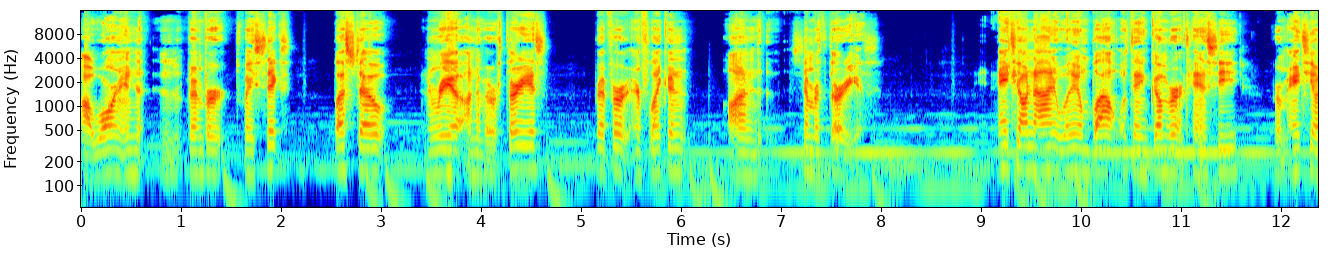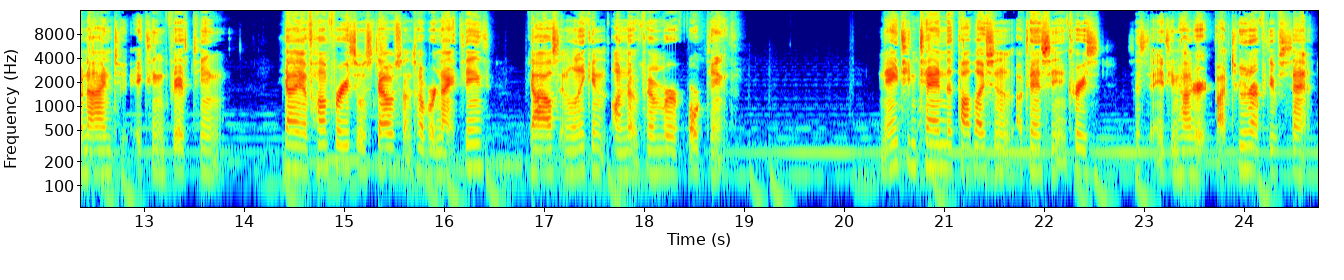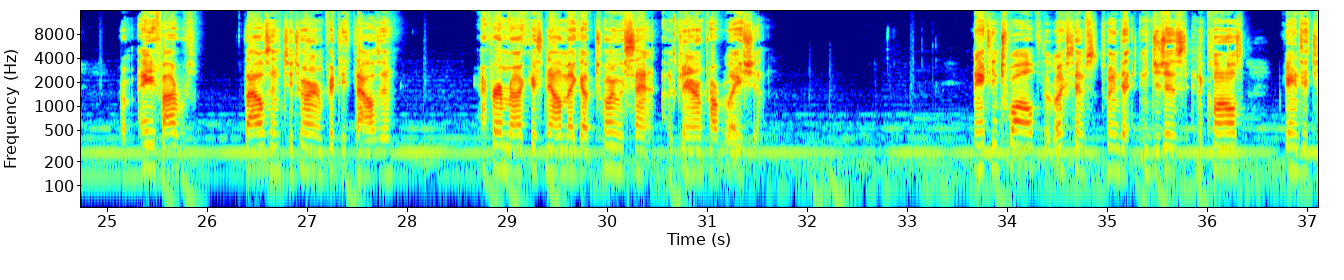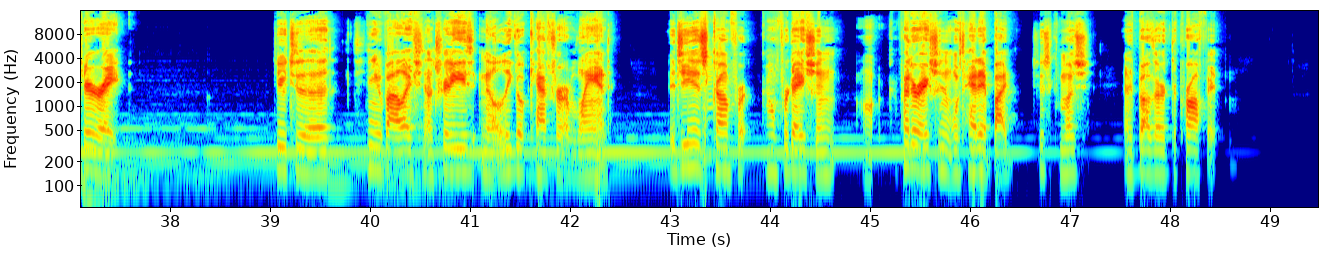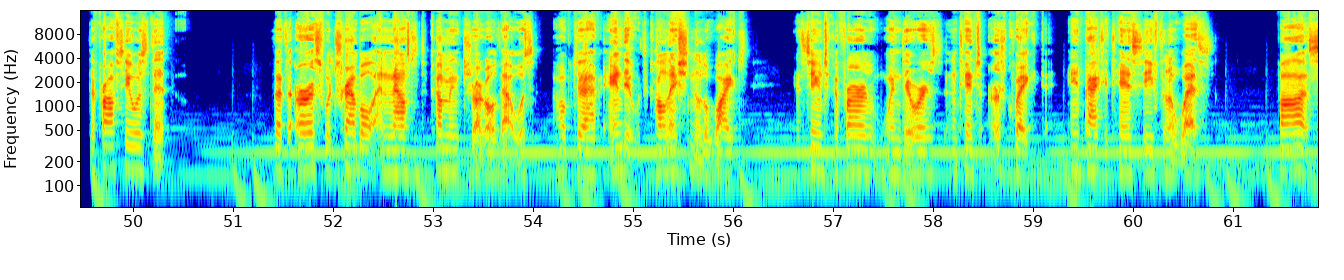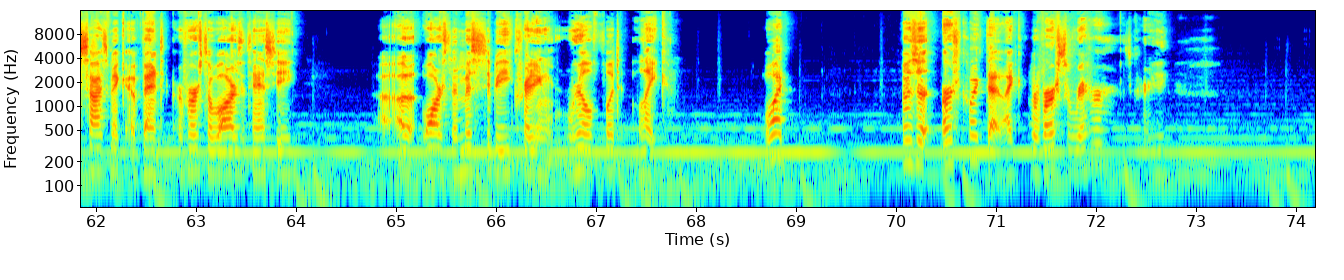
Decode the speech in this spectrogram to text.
Uh, Warren in November 26th, Lesto and Rhea on November 30th, Bedford and Lincoln on December 30th. In 1809, William Blount was then governor of Tennessee from 1809 to 1815. The county of Humphreys was established on October 19th, Giles and Lincoln on November 14th. In 1810, the population of Tennessee increased since 1800 by 250% from 85,000 to 250,000. African Americans now make up 20% of the general population. In 1812, the relations between the indigenous and the colonials began to deteriorate due to the continued violation of treaties and the illegal capture of land. The Confederation, uh, Confederation was headed by Tecumseh and his brother, the Prophet. The prophecy was that, that the earth would tremble and announce the coming struggle that was hoped to have ended with the colonization of the whites and seemed to confirm when there was an intense earthquake that impacted Tennessee from the west. A seismic event reversed the waters of Tennessee, uh, uh waters of the Mississippi, creating Reelfoot Lake. What? There was an earthquake that like reversed the river. That's crazy.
